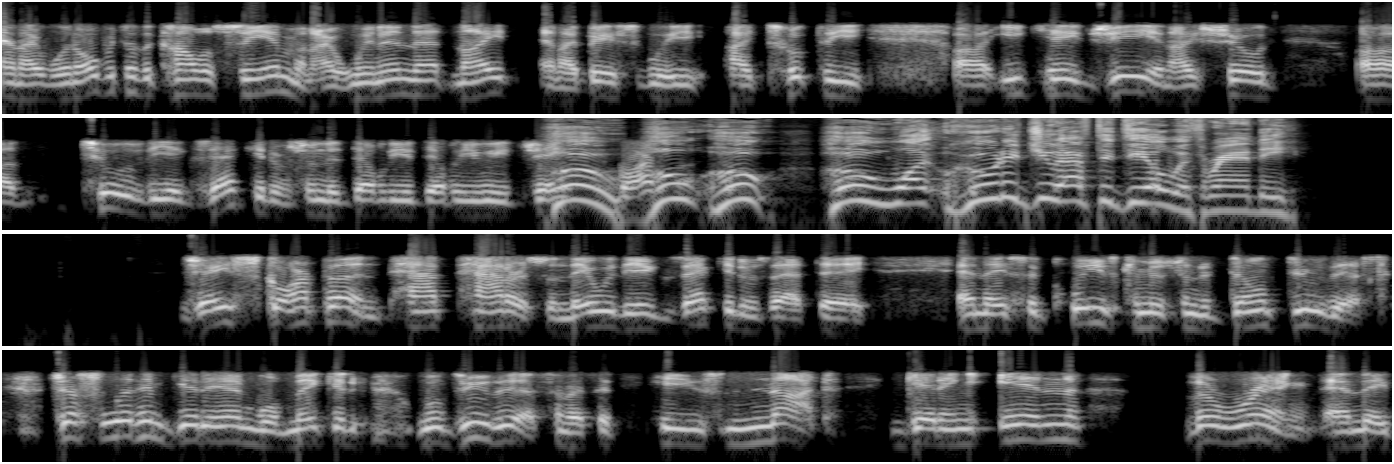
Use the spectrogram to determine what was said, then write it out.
And I went over to the Coliseum and I went in that night and I basically I took the uh, EKG and I showed uh, two of the executives from the WWE. Jay who, who, who, who, what, who did you have to deal with, Randy? Jay Scarpa and Pat Patterson. They were the executives that day. And they said, please, Commissioner, don't do this. Just let him get in. We'll make it, we'll do this. And I said, he's not getting in the ring. And they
